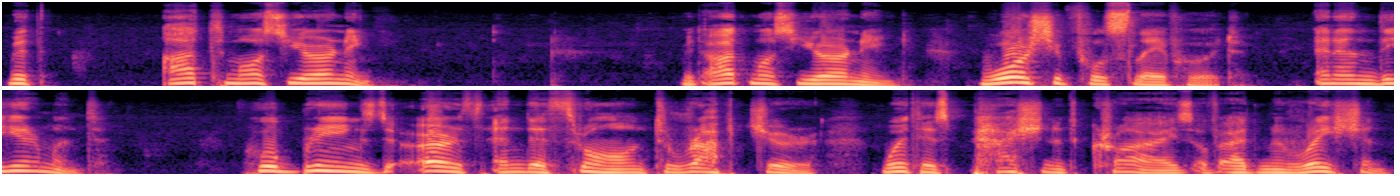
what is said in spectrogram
with utmost yearning, with utmost yearning, worshipful slavehood, and endearment, who brings the earth and the throne to rapture with his passionate cries of admiration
